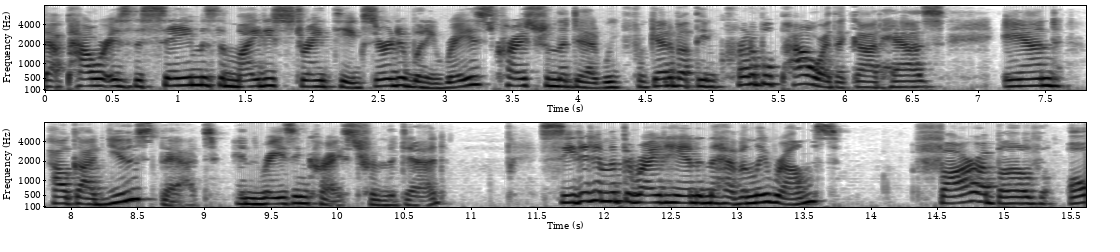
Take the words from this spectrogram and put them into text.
that power is the same as the mighty strength he exerted when he raised Christ from the dead. We forget about the incredible power that God has and how God used that in raising Christ from the dead. Seated him at the right hand in the heavenly realms, far above all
